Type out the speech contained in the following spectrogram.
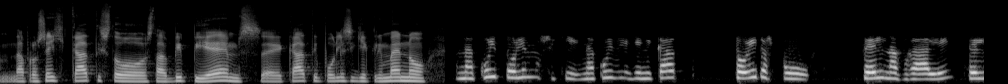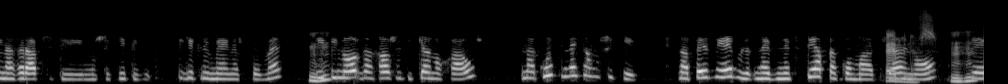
να προσέχει κάτι στο, στα BPMs, ε, κάτι πολύ συγκεκριμένο. Να ακούει πολύ μουσική, να ακούει γενικά το είδος που θέλει να βγάλει, θέλει να γράψει τη μουσική τη συγκεκριμένη ας πουμε ή την organ house ή την piano house, να ακούει συνέχεια μουσική. Να παίζει, να εμπνευστεί από τα κομμάτια εννοώ και,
